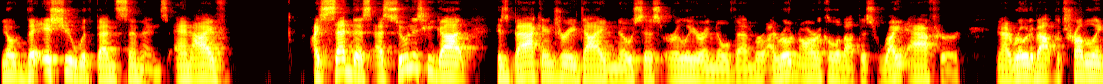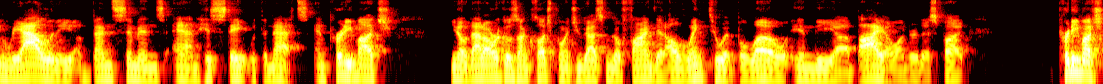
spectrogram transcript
you know, the issue with Ben Simmons. And I've I said this as soon as he got his back injury diagnosis earlier in November. I wrote an article about this right after, and I wrote about the troubling reality of Ben Simmons and his state with the Nets. And pretty much, you know, that article is on Clutch Points. You guys can go find it. I'll link to it below in the uh, bio under this. But pretty much,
